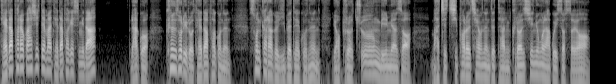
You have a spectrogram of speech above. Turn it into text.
대답하라고 하실 때만 대답하겠습니다. 라고 큰 소리로 대답하고는 손가락을 입에 대고는 옆으로 쭉 밀면서 마치 지퍼를 채우는 듯한 그런 신용을 하고 있었어요.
